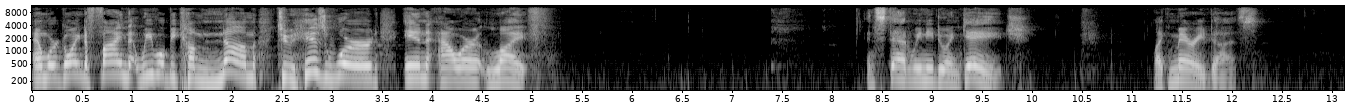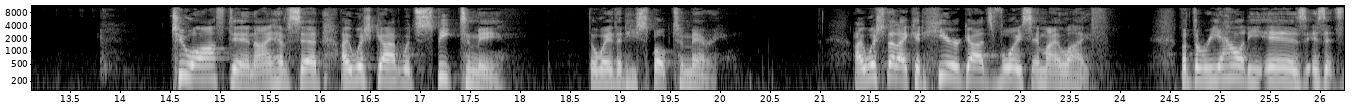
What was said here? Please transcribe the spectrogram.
and we're going to find that we will become numb to His word in our life. Instead, we need to engage like Mary does. Too often I have said, I wish God would speak to me the way that he spoke to Mary. I wish that I could hear God's voice in my life. But the reality is is it's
